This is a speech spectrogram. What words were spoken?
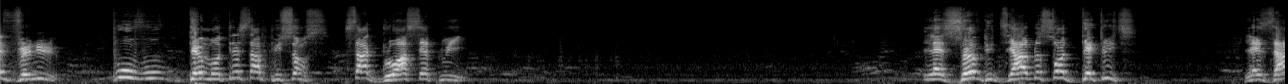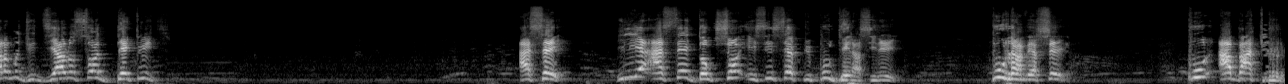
est venu pour vous démontrer sa puissance, sa gloire cette nuit. Les œuvres du diable sont détruites. Les armes du diable sont détruites. Assez. Il y a assez d'onction ici nuit pour déraciner, pour renverser, pour abattre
